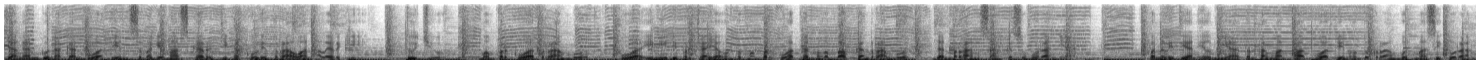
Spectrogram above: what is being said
Jangan gunakan buah tin sebagai masker jika kulit rawan alergi. 7. Memperkuat rambut. Buah ini dipercaya untuk memperkuat dan melembabkan rambut, dan merangsang kesuburannya. Penelitian ilmiah tentang manfaat buah tin untuk rambut masih kurang,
